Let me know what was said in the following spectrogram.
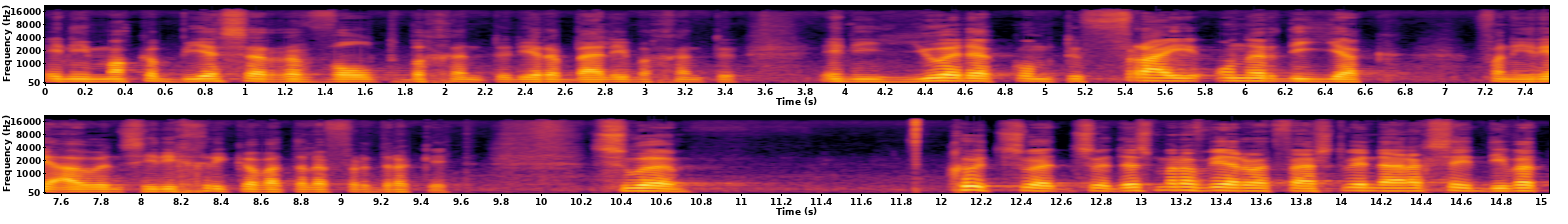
en die Makkabeese revolt begin toe, die rebellie begin toe en die Jode kom toe vry onder die juk van hierdie ouens, hierdie Grieke wat hulle verdruk het. So goed, so so dis min of meer wat vers 32 sê, die wat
